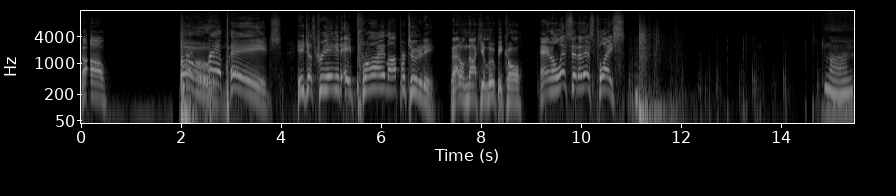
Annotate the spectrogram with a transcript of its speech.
Uh-oh. Boom! Rampage! He just created a prime opportunity. That'll knock you loopy, Cole. And listen to this place. Come on.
